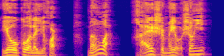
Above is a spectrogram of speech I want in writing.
又过了一会儿，门外还是没有声音。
